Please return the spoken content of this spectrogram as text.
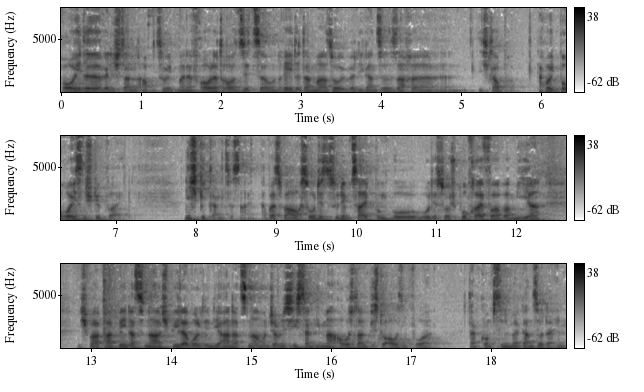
heute, wenn ich dann ab und zu mit meiner Frau da draußen sitze und rede dann mal so über die ganze Sache, ich glaube, heute bereue ich es ein Stück weit, nicht gegangen zu sein. Aber es war auch so, dass zu dem Zeitpunkt, wo, wo das so spruchreif war bei mir, ich war gerade B-Nationalspieler, wollte in die A-Nationalmannschaft es hieß dann immer, Ausland bist du außen vor. Dann kommst du nicht mehr ganz so dahin.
